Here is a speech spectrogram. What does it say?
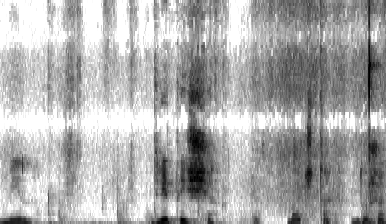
він 2000. Бачите, дуже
